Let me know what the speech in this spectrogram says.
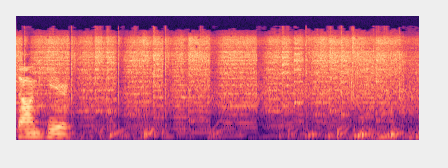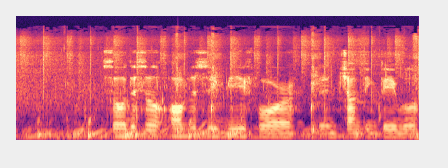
down here. So this will obviously be for the enchanting table.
